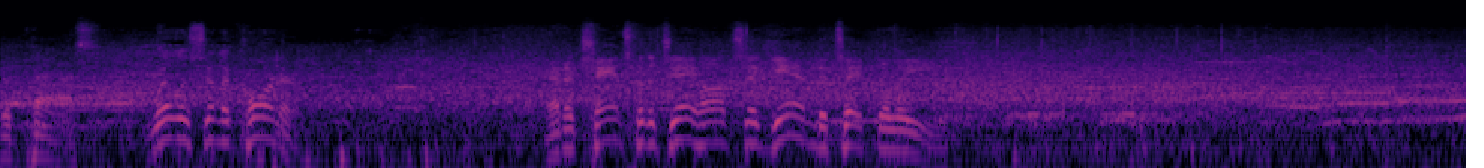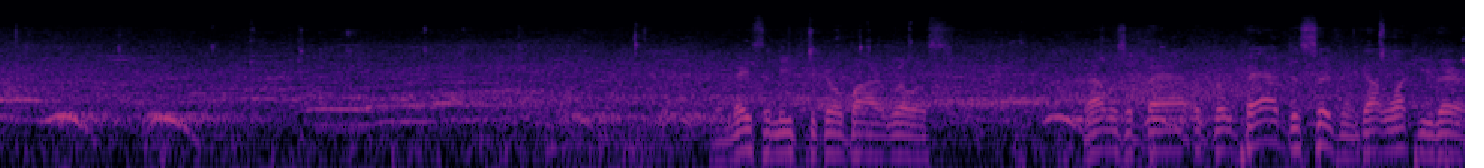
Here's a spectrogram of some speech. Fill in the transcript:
Good pass. Willis in the corner. And a chance for the Jayhawks again to take the lead. And Mason needs to go by Willis. That was a bad, a bad decision. Got lucky there.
